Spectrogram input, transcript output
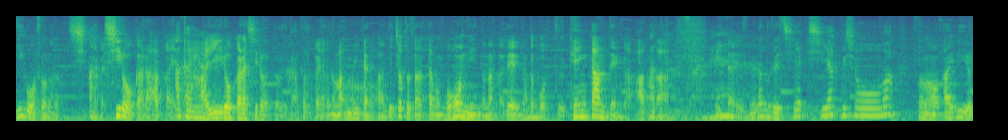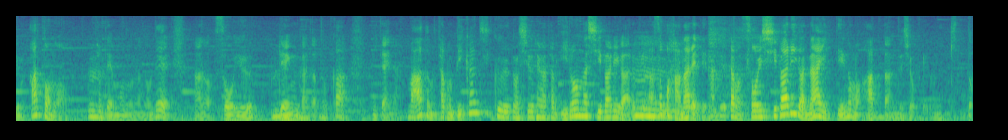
以後そのなんか白から赤へ灰色から白とか赤とか、ま、みたいな感じでちょっとさ多分ご本人の中でなんかこう転換点があったみたいですね。なので市役所はその IB よりも後の建物なので、うん、あのそういうレンガだとかみたいな、まあ、あとも多分美観地区の周辺は多分いろんな縛りがあるけど、あそこ離れてるんで多分そういう縛りがないっていうのもあったんでしょうけどねきっと。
